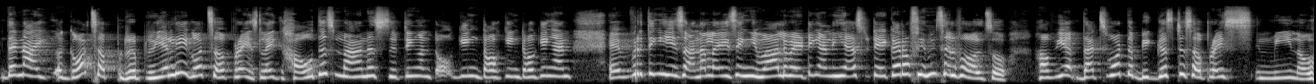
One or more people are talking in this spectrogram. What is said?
then I got sup- really got surprised, like how this man is sitting and talking, talking, talking, and everything he is analyzing, evaluating, and he has to take care of himself also. How we are, that's what the biggest surprise in me now.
